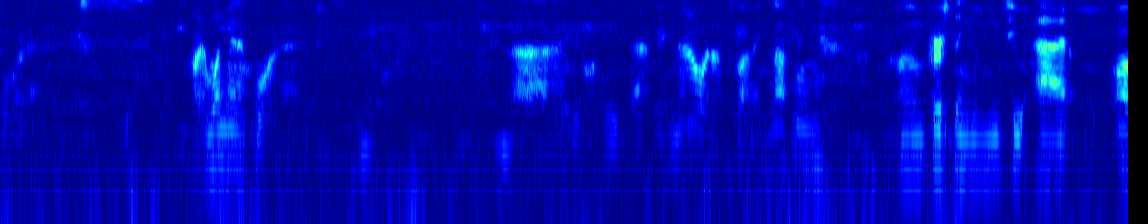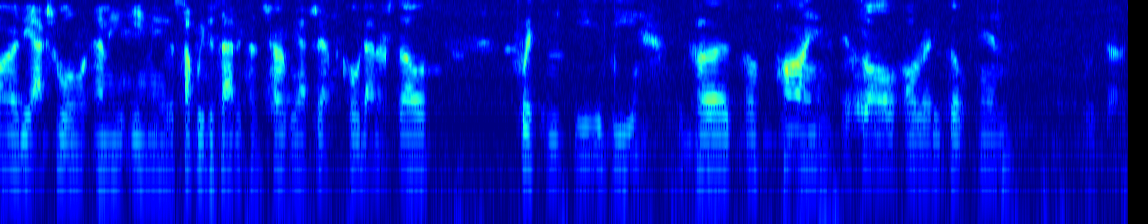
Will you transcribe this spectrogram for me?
forex. My one minute forex. Uh, we don't need that right now. We're not plotting nothing. Um, first thing we need to add are the actual MA, EMA, the stuff we just added to the chart. We actually have to code that ourselves. Quick and easy because of Pine. It's all already built in. So we've got a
